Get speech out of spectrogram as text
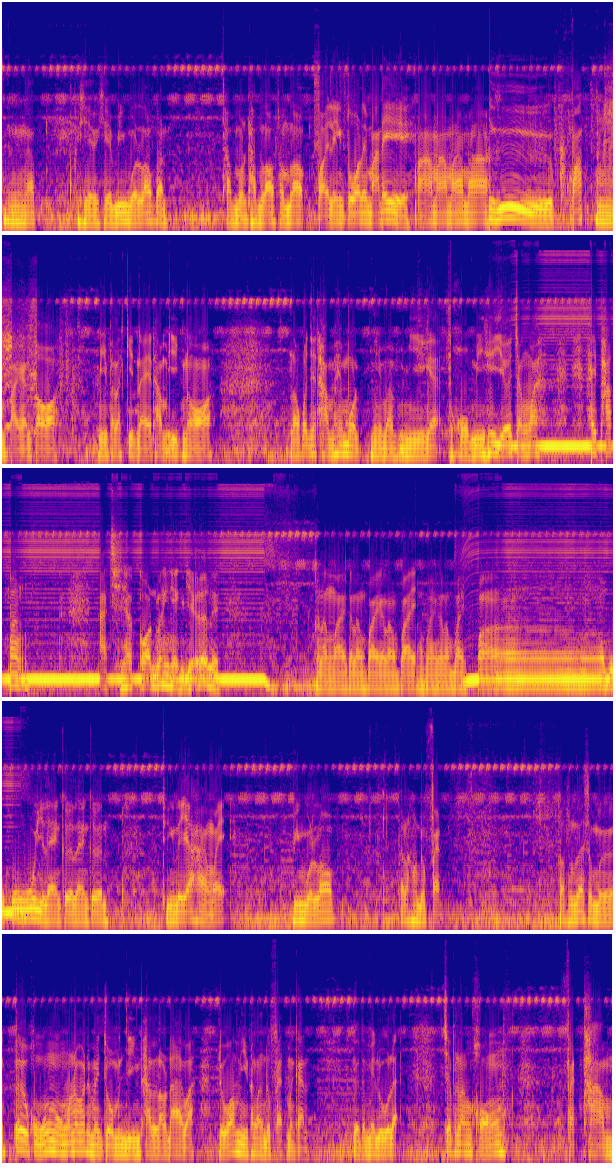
นะครับโอเคโอเควิ่งวนรอบกัน ทำหมดทำรอบทำรอบต่อยเล็งตัวเลยมาดิมามามามาอือปั๊บไปกันต่อ มีภารกิจไหนทำอีกหนอ เราก็จะทำให้หมดนี่มามีแกโอ้โหมีให้เยอะจังวะให้พักบ้างอาชญากรบ้างอย่างเยอะเลยกำลังไปกำลังไปกำลังไปกำลังไปกำลังไปป้าวโอ้โหแรงเกินแรงเกินทิ้งระยะห่างไว้วิ่งวนรอบพลังของเดอะแฟต เราทำได้เสมอ เออผมก็งงว่าทำไมโจมันยิงทันเราได้วะ หรือว่ามีพลังเดอะแฟตเหมือนกันเดี๋ยวแต่ไม่รู้แหละใช้พลังของแฟตไทม์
